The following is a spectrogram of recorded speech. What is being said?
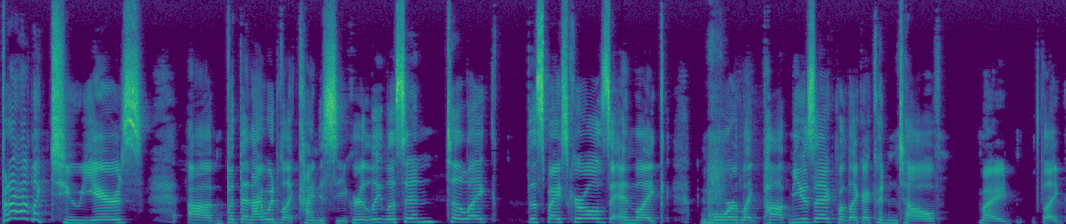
but I had like two years. Um, but then I would like kind of secretly listen to like the Spice Girls and like more like pop music, but like I couldn't tell my like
